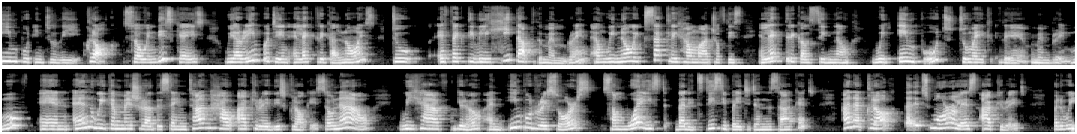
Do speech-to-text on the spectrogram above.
input into the clock. So in this case, we are inputting electrical noise to effectively heat up the membrane and we know exactly how much of this electrical signal we input to make the membrane move and and we can measure at the same time how accurate this clock is. So now we have you know an input resource some waste that it's dissipated in the circuit and a clock that it's more or less accurate. But we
